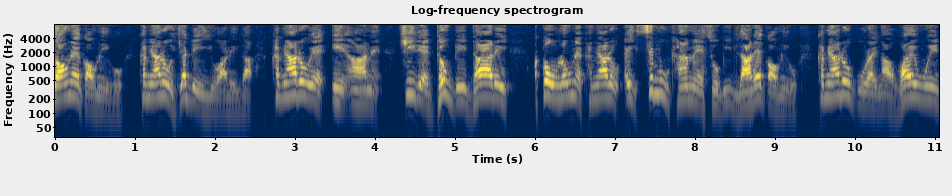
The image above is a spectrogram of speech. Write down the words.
ဆောင်းတဲ့ကောင်တွေကိုခမည်းတော်ရက်တွေရွာတွေကခမည်းတော်ရဲ့အင်အားနဲ့ရှိတဲ့ဒုတ်တွေဓာတ်တွေအကုန်လုံးနဲ့ခမည်းတော်အဲ့စစ်မှုထမ်းမယ်ဆိုပြီးလာတဲ့ကောင်တွေကိုခမည်းတော်ကိုယ်တိုင်ကဝိုင်းဝန်း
